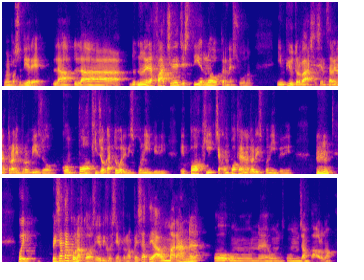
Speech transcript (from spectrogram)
come posso dire, la, la, non era facile gestirlo per nessuno. In più, trovarsi senza allenatore all'improvviso, con pochi giocatori disponibili e pochi, cioè con pochi allenatori disponibili, voi pensate anche a una cosa, io dico sempre, no? pensate a un Maran o un, un, un Giampaolo, no?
